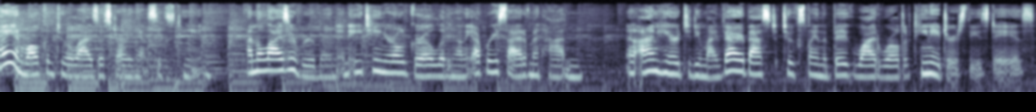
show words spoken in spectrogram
Hey, and welcome to Eliza Starting at 16. I'm Eliza Rubin, an 18 year old girl living on the Upper East Side of Manhattan, and I'm here to do my very best to explain the big wide world of teenagers these days.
